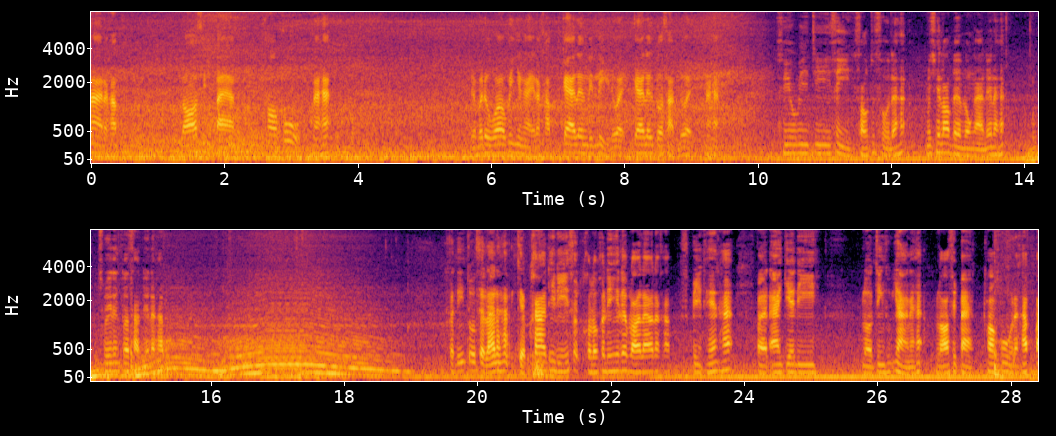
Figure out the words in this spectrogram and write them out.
95 นะครับ ล้อ 18 ท่อคู่นะฮะ เดี๋ยวมาดูว่าวิ่งยังไงนะครับ แก้เรื่องลิ้นหลี่ด้วย แก้เรื่องตัวสั่นด้วยนะฮะ COV G4 2.0 นะฮะ ไม่ใช่รอบเดิมโรงงานด้วยนะฮะ ช่วยเรื่องตัวสั่นด้วยนะครับคันนี้จูนเสร็จแล้วนะฮะ เก็บค่าที่ดีที่สุดของรถคันนี้ให้เรียบร้อยแล้วนะครับ สปีดเทสฮะ เปิดแอร์เกียร์ดีโหลดจริงทุกอย่างนะฮะล้อ 18 ท่อคู่นะครับไป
